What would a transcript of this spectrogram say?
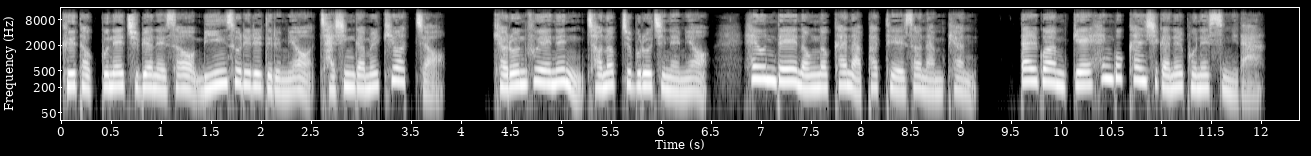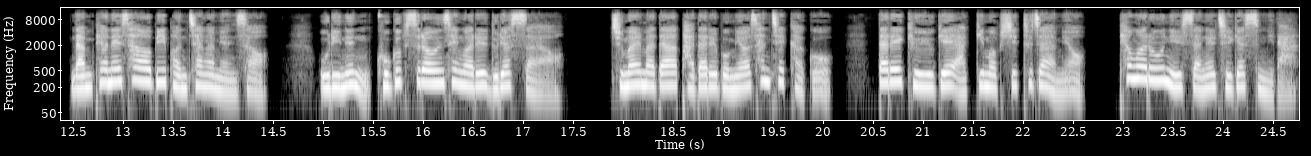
그 덕분에 주변에서 미인 소리를 들으며 자신감을 키웠죠. 결혼 후에는 전업주부로 지내며 해운대의 넉넉한 아파트에서 남편, 딸과 함께 행복한 시간을 보냈습니다. 남편의 사업이 번창하면서 우리는 고급스러운 생활을 누렸어요. 주말마다 바다를 보며 산책하고 딸의 교육에 아낌없이 투자하며 평화로운 일상을 즐겼습니다.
